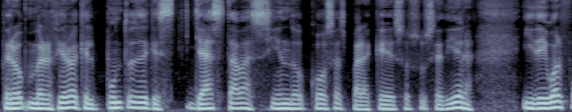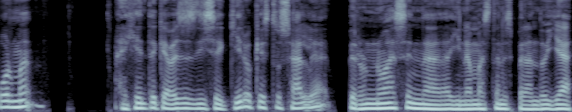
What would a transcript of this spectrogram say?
Pero me refiero a que el punto es de que ya estaba haciendo cosas para que eso sucediera. Y de igual forma, hay gente que a veces dice, quiero que esto salga, pero no hacen nada y nada más están esperando ya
